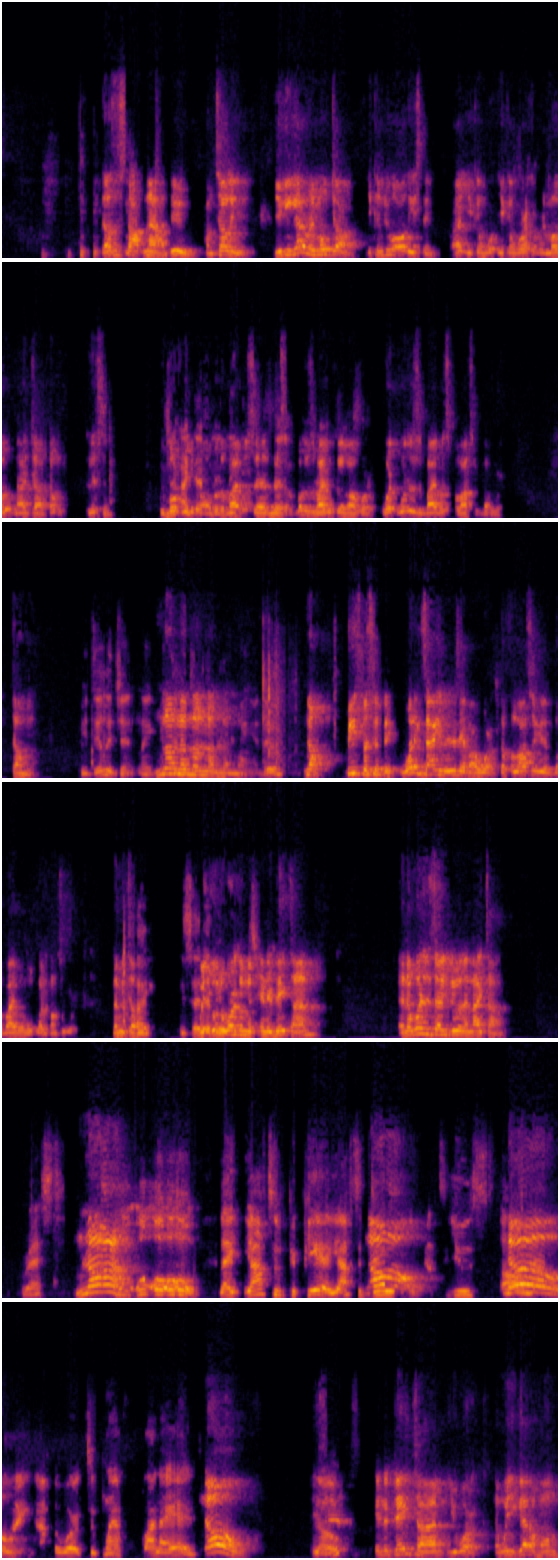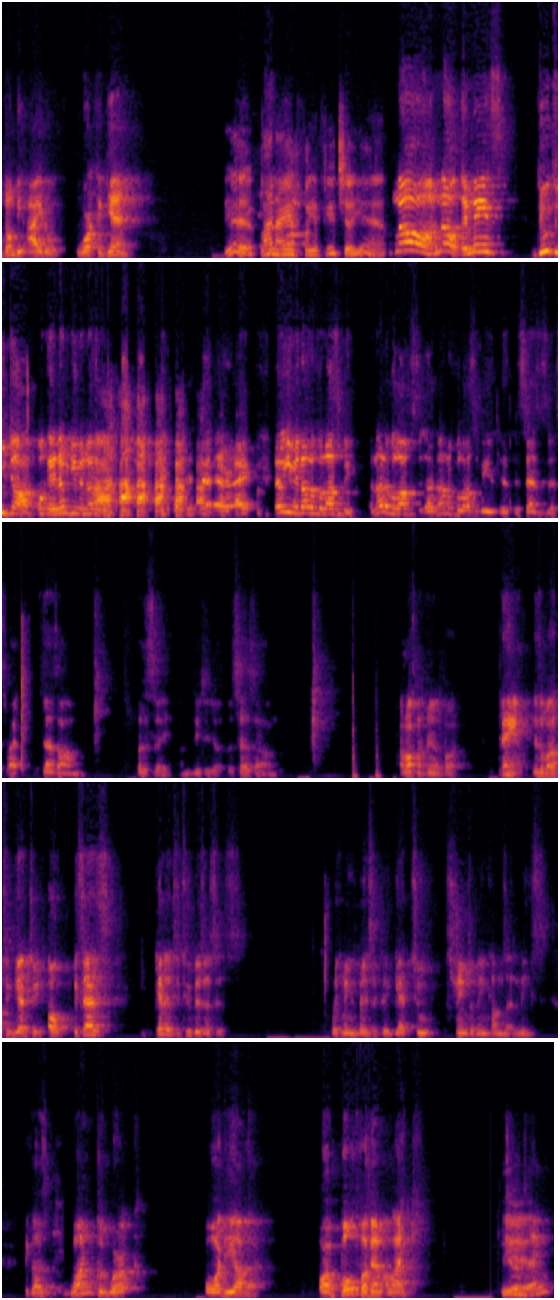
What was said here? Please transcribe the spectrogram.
It doesn't stop now, dude. I'm telling you, you can get a remote job. You can do all these things, right? You can work, you can work a remote night job. Don't listen. We both read the Bible. The Bible says, this. what does the. Bible say about work? What what is the Bible's philosophy about work? Tell me. Be diligent. Like No, no, diligent no, no, no, everything no. Do. No, be specific. What exactly does it say about work? The philosophy of the Bible when it comes to work. Let me tell you. Like, You said When you go to work in the, in the daytime, and then what does it tell you to do in the nighttime? rest. No, Oh, oh, oh, oh, oh. Like you have to prepare. You have to do. no, You have to use um, no, after work to plan plan ahead. no. No? says In the daytime, you work, and when you get at home, don't be idle. Work again. Yeah, plan ahead for your future. Yeah. No, no. It means do two jobs. Okay, let me give you another. right? Let me give you another philosophy. Another philosophy. Another philosophy. It, it says is this, right? It says um, what does it say? Um, do. It says um, I lost my train of thought. Damn, it's about to get to. Oh, it says get into two businesses, which means basically get two streams of incomes at least, because one could work, or the other, or both of them alike. You see what I'm yeah. saying?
